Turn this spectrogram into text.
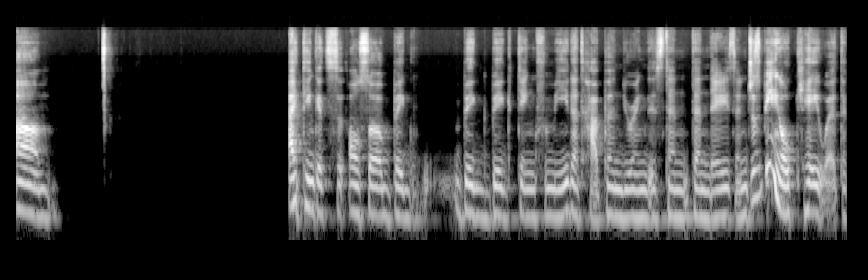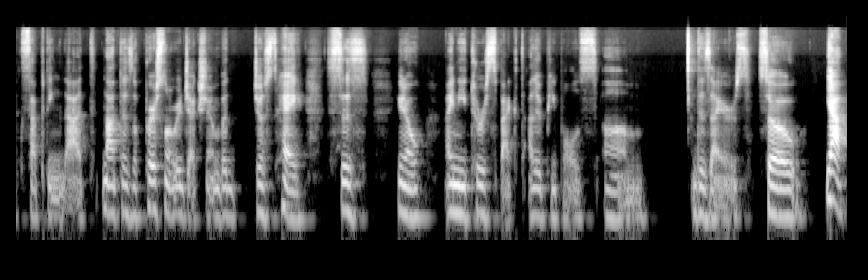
um i think it's also a big big big thing for me that happened during these 10, 10 days and just being okay with accepting that not as a personal rejection but just hey this is you know i need to respect other people's um desires. So yeah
